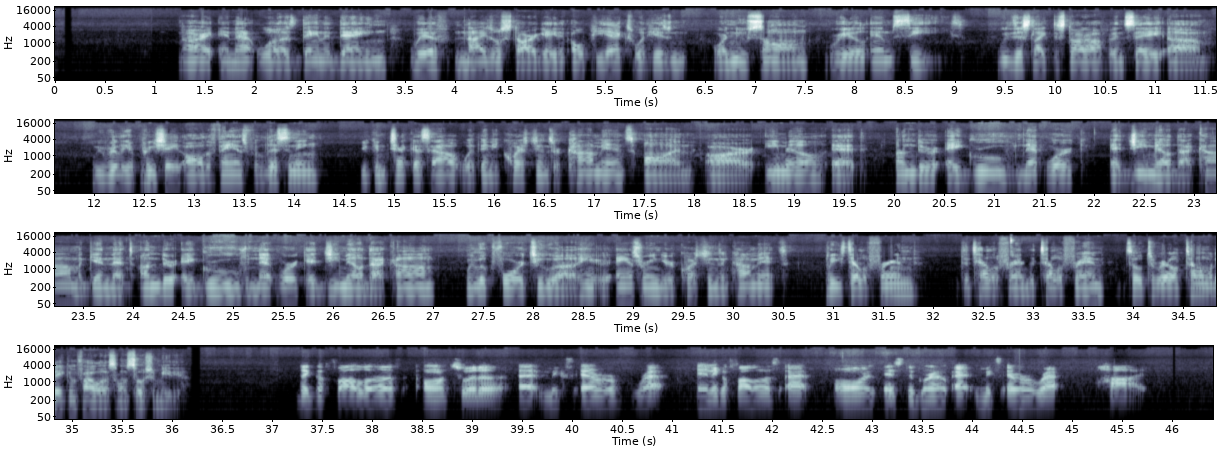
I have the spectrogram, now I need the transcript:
All right, and that was Dana Dane with Nigel Stargate and OPX with his or new song, Real MCs. We just like to start off and say um, we really appreciate all the fans for listening. You can check us out with any questions or comments on our email at under a groove network at gmail.com. Again, that's under a groove network at gmail.com. We look forward to uh, answering your questions and comments. Please tell a friend to tell a friend to tell a friend. So, Terrell, tell them where they can follow us on social media. They can follow us on Twitter at Mix Era Rap, and they can follow us at on Instagram at Mix Era Rap Pod.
